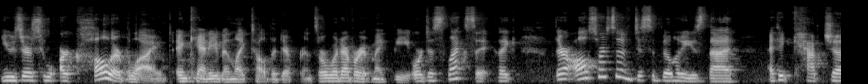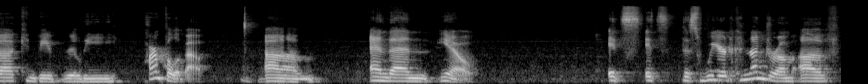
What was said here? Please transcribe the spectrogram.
users who are colorblind and can't even like tell the difference or whatever it might be. Or dyslexic. Like there are all sorts of disabilities that i think captcha can be really harmful about. Mm-hmm. um, and then you know it's it's this weird conundrum of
